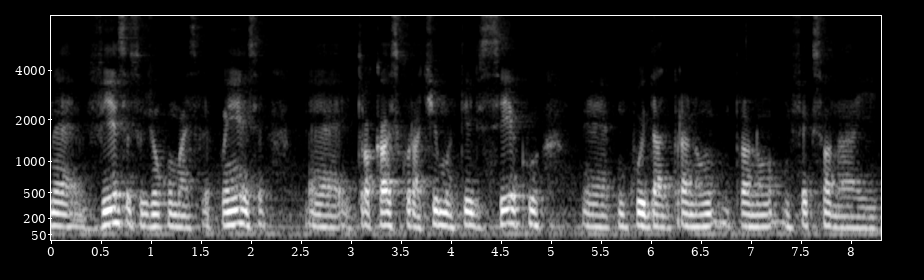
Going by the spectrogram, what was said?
né, ver essa cirurgião com mais frequência, é, trocar esse curativo, manter ele seco, é, com cuidado para não, não infeccionar. Aí.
